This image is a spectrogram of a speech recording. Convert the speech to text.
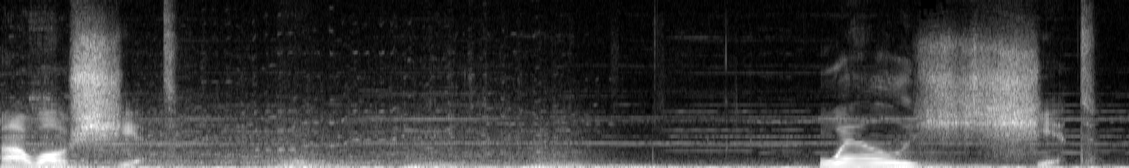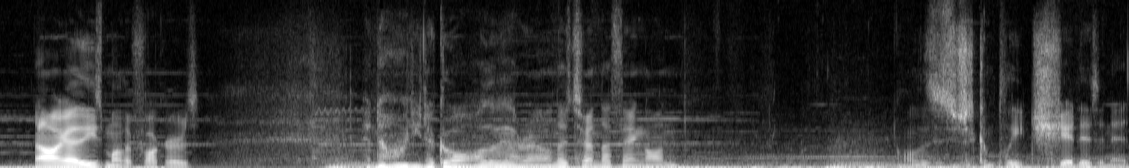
Ah, well, shit. Well, shit. Oh, I got these motherfuckers. And now I need to go all the way around to turn that thing on. Well, this is just complete shit, isn't it?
